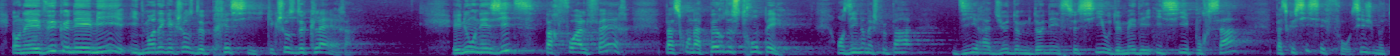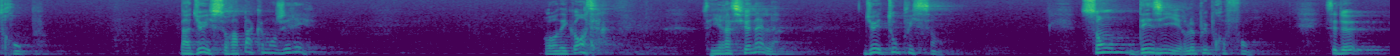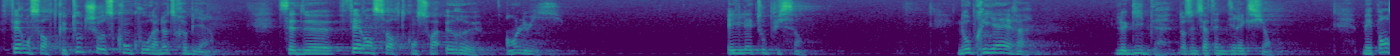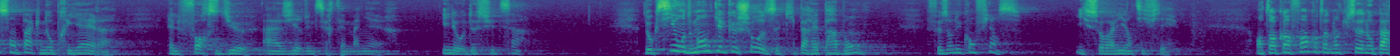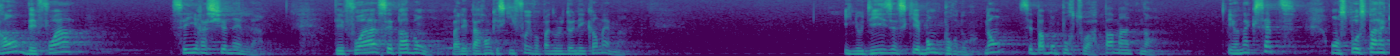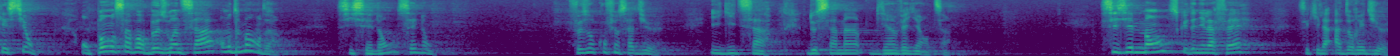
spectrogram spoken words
Et on avait vu que Néhémie, il demandait quelque chose de précis, quelque chose de clair. Et nous, on hésite parfois à le faire parce qu'on a peur de se tromper. On se dit non, mais je ne peux pas dire à Dieu de me donner ceci ou de m'aider ici et pour ça, parce que si c'est faux, si je me trompe, ben Dieu, il ne saura pas comment gérer. Vous vous rendez compte? C'est irrationnel. Dieu est tout-puissant. Son désir le plus profond, c'est de faire en sorte que toute chose concourt à notre bien. C'est de faire en sorte qu'on soit heureux en lui. Et il est tout-puissant. Nos prières le guident dans une certaine direction. Mais pensons pas que nos prières, elles forcent Dieu à agir d'une certaine manière. Il est au-dessus de ça. Donc si on demande quelque chose qui paraît pas bon, faisons-lui confiance. Il saura l'identifier. En tant qu'enfant, quand on demande quelque chose à nos parents, des fois, c'est irrationnel. Des fois, c'est pas bon. Bah, les parents, qu'est-ce qu'ils font? Ils vont pas nous le donner quand même. Ils nous disent ce qui est bon pour nous. Non, c'est pas bon pour toi, pas maintenant. Et on accepte. On ne se pose pas la question. On pense avoir besoin de ça, on demande. Si c'est non, c'est non. Faisons confiance à Dieu. Il guide ça de sa main bienveillante. Sixièmement, ce que Daniel a fait, c'est qu'il a adoré Dieu.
